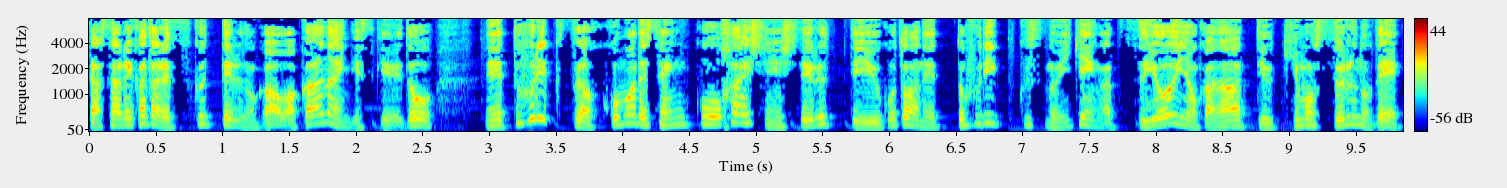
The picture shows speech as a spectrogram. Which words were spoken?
出され方で作ってるのかわからないんですけれど、ネットフリックスがここまで先行配信してるっていうことは、ネットフリックスの意見が強いのかなっていう気もするので、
